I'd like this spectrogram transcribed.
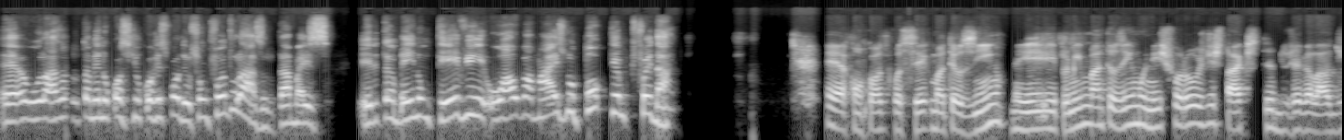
é, o Lázaro também não conseguiu corresponder. Eu sou um fã do Lázaro, tá? mas ele também não teve o algo a mais no pouco tempo que foi dado. É, concordo com você, com o Mateuzinho. E, e para mim, Mateuzinho e Muniz foram os destaques revelados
